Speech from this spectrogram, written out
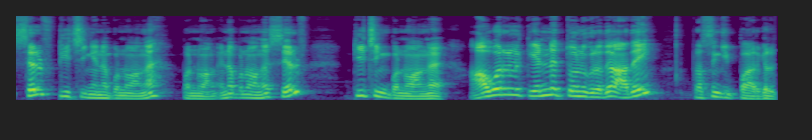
செல்ஃப் டீச்சிங் என்ன பண்ணுவாங்க? பண்ணுவாங்க. என்ன பண்ணுவாங்க? செல்ஃப் டீச்சிங் பண்ணுவாங்க. அவர்களுக்கு என்ன தோணுகிறதோ அதை பிரசங்கிப்பார்கள்.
